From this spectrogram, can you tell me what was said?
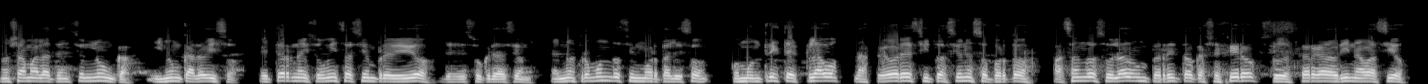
No llama la atención nunca, y nunca lo hizo. Eterna y sumisa siempre vivió desde su creación. En nuestro mundo se inmortalizó. Como un triste esclavo, las peores situaciones soportó. Pasando a su lado un perrito callejero, su descarga de orina vació,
